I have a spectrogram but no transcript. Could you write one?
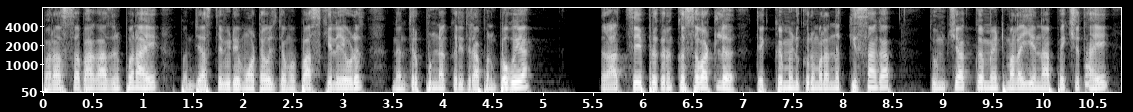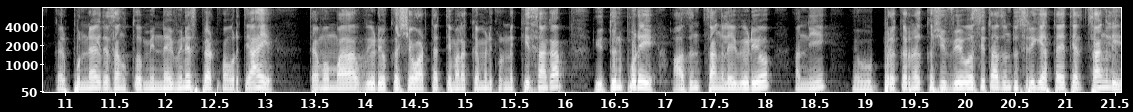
बराचसा भाग अजून पण आहे पण जास्त व्हिडिओ मोठा होईल त्यामुळे पास केलं एवढंच. नंतर पुन्हा कधीतरी आपण बघूया. तर आजचं हे प्रकरण कसं वाटलं ते कमेंट करून मला नक्कीच सांगा. तुमच्या कमेंट मला येणं अपेक्षित आहे. कारण पुन्हा एकदा सांगतो मी नवीनच प्लॅटफॉर्मवरती आहे. त्यामुळे मला व्हिडिओ कसे वाटतात ते मला कमेंट करून नक्की सांगा. इथून पुढे अजून चांगले व्हिडिओ आणि प्रकरणं कशी व्यवस्थित अजून दुसरी घेता येतील चांगली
